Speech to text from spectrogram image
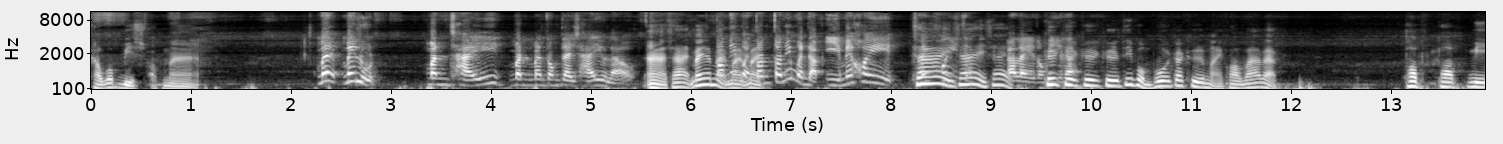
คาว่าบิชออกมา ไม่ไม่หลุดมันใช้มันมันตรงใจใช้อยู่แล้ว อ่าใช่ไม่ใช่หตอมานยนี้หเหมืมายอนหมายตอนตอนนี้เหมือนดับอีไม่ค่อยใช่ไม่ค่อยจะใช่ใช่อะไรตรงคือนี้คือละคือคือที่ผมพูดก็คือหมายความว่าแบบ พอพอมี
